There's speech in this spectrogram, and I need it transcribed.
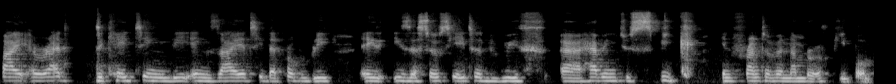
by eradicating eradicating the anxiety that probably is associated with uh, having to speak in front of a number of people.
